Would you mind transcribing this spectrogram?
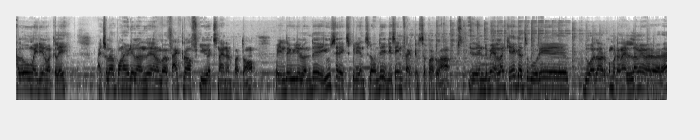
ஹலோ மைடியர் மக்களே. ஆக்சுவலாக போன வீடியோவில் வந்து நம்ம ஃபேக்டர் ஆஃப் யூஎக்ஸ்னா என்னென்னு பார்த்தோம். இப்போ இந்த வீடியோவில் வந்து யூசர் எக்ஸ்பீரியன்ஸில் வந்து டிசைன் ஃபேக்டர்ஸை பார்க்கலாம். இது ரெண்டுமே எல்லாம் கேட்கறதுக்கு ஒரே இதுவாக தான் இருக்கும். பட் ஆனால் எல்லாமே வேறு வேறு.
